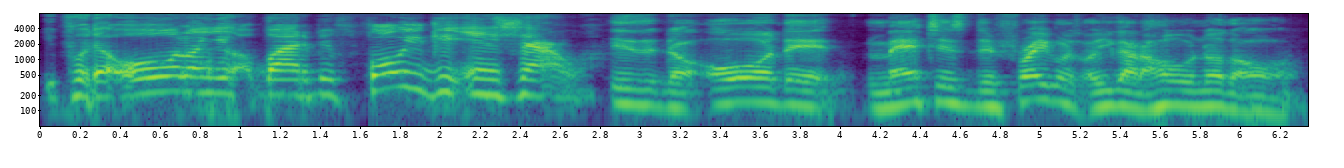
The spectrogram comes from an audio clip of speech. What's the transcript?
You put the oil on your body before you get in the shower. Is it the oil that matches the fragrance, or you got a whole nother oil?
